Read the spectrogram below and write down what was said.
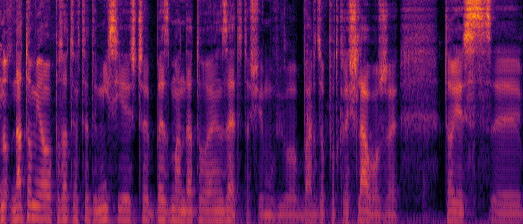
No, NATO miało poza tym wtedy misję jeszcze bez mandatu ONZ. To się mówiło, bardzo podkreślało, że to jest y,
